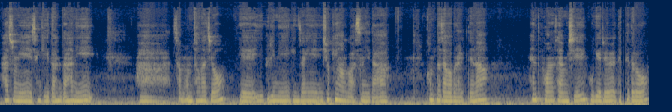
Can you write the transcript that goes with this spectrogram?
하중이 생기기도 한다 하니 아, 참 엄청나죠? 예, 이 그림이 굉장히 쇼킹한 것 같습니다. 컴퓨터 작업을 할 때나 핸드폰 사용 시 고개를 되도록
